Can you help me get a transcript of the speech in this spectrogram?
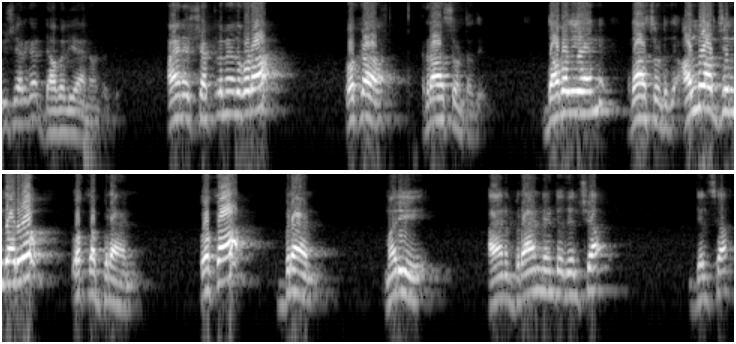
చూశారుగా డబల్ అని ఉంటుంది. ఆయన షర్ట్ల మీద కూడా ఒక రాసి ఉంటుంది. డబల్ అని రాసి ఉంటుంది. అల్లు అర్జున్ గారు ఒక బ్రాండ్. ఒక బ్రాండ్. మరి ఆయన బ్రాండ్ ఏంటో తెలుసా? తెలుసా?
